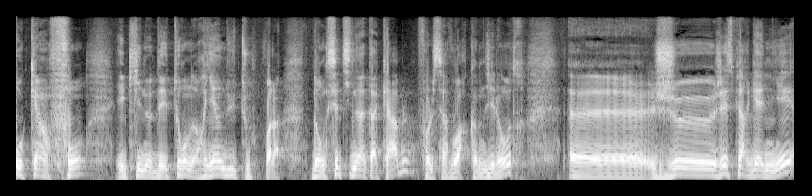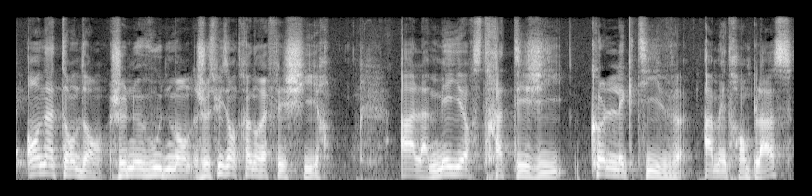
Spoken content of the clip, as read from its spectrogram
aucun fond et qui ne détourne rien du tout. Voilà, donc c'est inattaquable, faut le savoir comme dit l'autre. Euh, J'espère gagner. En attendant, je ne vous demande, je suis en train de réfléchir a la meilleure stratégie collective à mettre en place.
